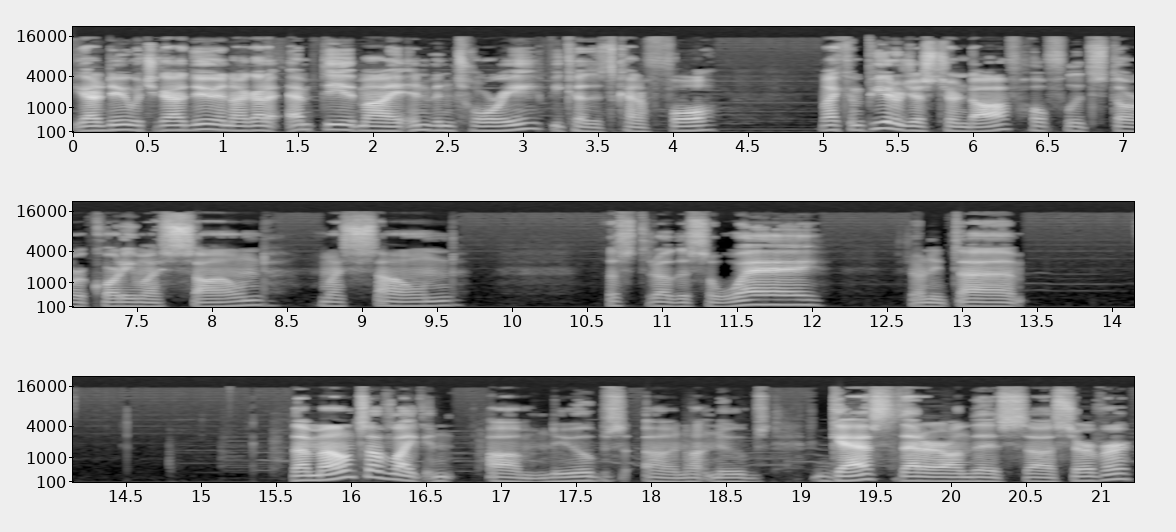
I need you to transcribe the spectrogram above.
You gotta do what you gotta do, and I gotta empty my inventory because it's kind of full. My computer just turned off. Hopefully it's still recording my sound. My sound. Let's throw this away. Don't need that. The amount of like um noobs, uh not noobs, guests that are on this uh, server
